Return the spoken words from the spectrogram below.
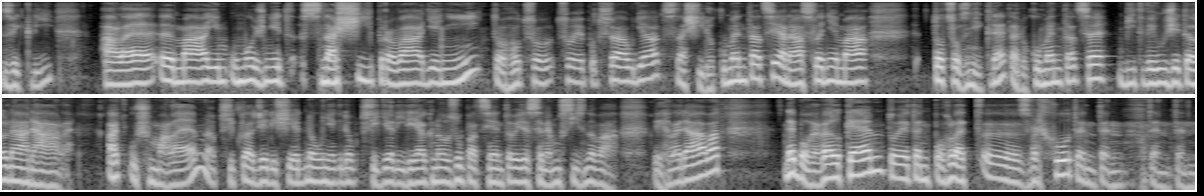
zvyklí, ale eh, má jim umožnit snažší provádění toho, co, co je potřeba udělat, snažší dokumentaci a následně má to, co vznikne, ta dokumentace, být využitelná dále. Ať už malém, například, že když jednou někdo přidělí diagnózu pacientovi, že se nemusí znova vyhledávat, nebo ve velkém, to je ten pohled eh, z vrchu, ten, ten, ten, ten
